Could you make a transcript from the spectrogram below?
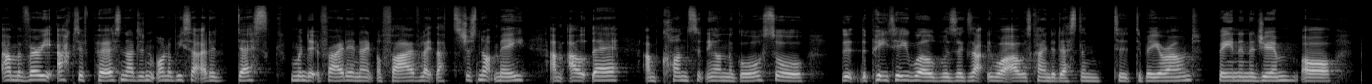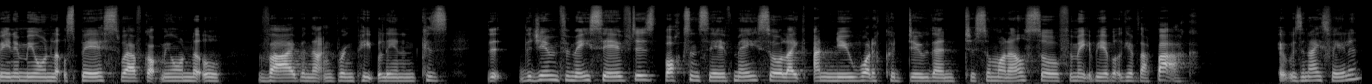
I'm a very active person. I didn't want to be sat at a desk Monday to Friday, nine till five. Like that's just not me. I'm out there. I'm constantly on the go. So the the PT world was exactly what I was kind of destined to to be around. Being in a gym or being in my own little space where I've got my own little vibe and that and bring people in. And because the the gym for me saved us, boxing saved me. So like I knew what it could do then to someone else. So for me to be able to give that back, it was a nice feeling.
